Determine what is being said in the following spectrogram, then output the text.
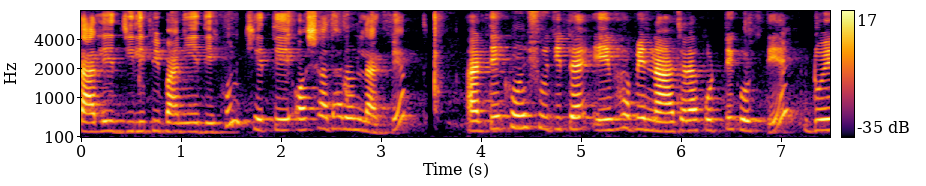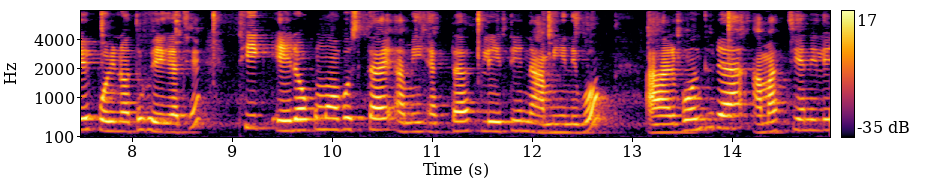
তালের জিলিপি বানিয়ে দেখুন, খেতে অসাধারণ লাগবে। আর দেখুন, সুজিটা এইভাবে নাড়াচাড়া করতে করতে ডোয়ে পরিণত হয়ে গেছে। ঠিক এরকম অবস্থায় আমি একটা প্লেটে নামিয়ে নেব। আর বন্ধুরা, আমার চ্যানেলে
